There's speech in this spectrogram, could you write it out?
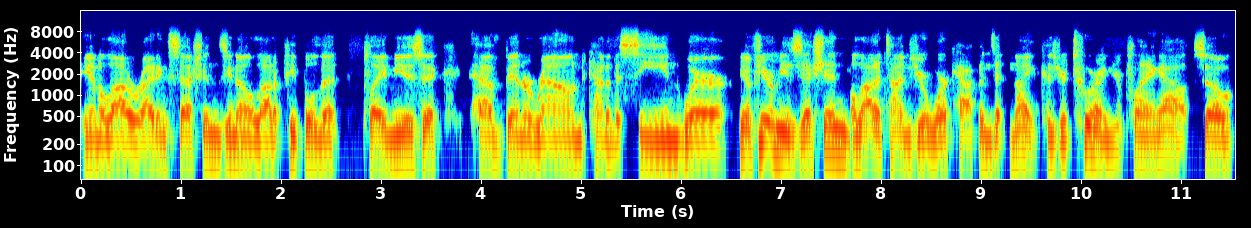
in a lot of writing sessions. You know, a lot of people that play music have been around kind of the scene where, you know, if you're a musician, a lot of times your work happens at night because you're touring, you're playing out. So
